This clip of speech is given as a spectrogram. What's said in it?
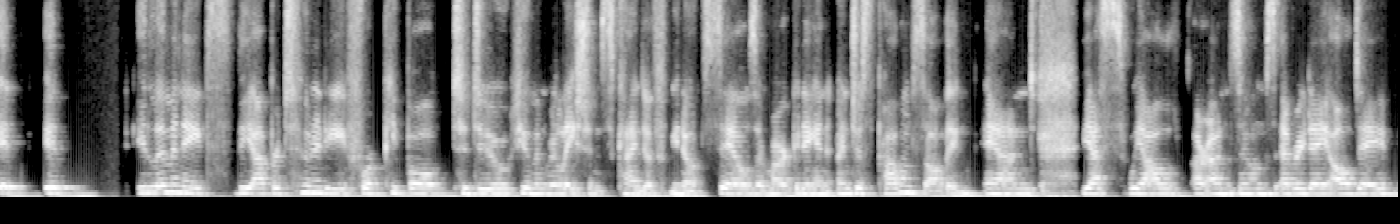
it it eliminates the opportunity for people to do human relations kind of you know sales or marketing and, and just problem solving. And yes we all are on zooms every day all day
